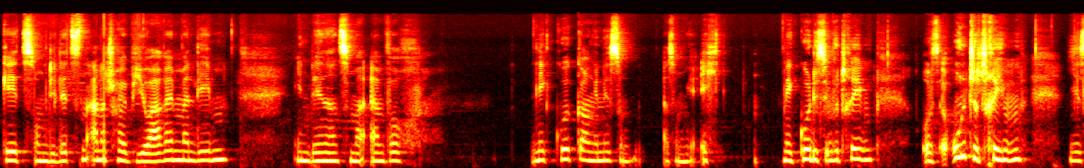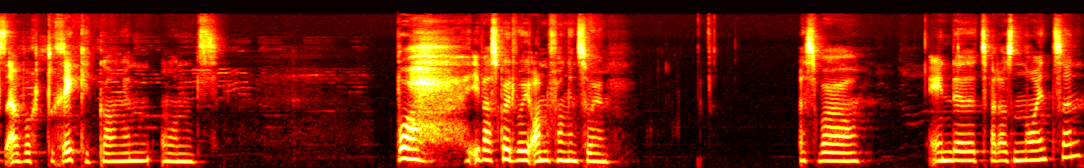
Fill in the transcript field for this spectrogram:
geht es um die letzten anderthalb Jahre in meinem Leben, in denen es mir einfach nicht gut gegangen ist und also mir echt nicht gut ist übertrieben, also untertrieben. Mir ist einfach dreckig gegangen und boah, ich weiß gar nicht, wo ich anfangen soll. Es war Ende 2019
